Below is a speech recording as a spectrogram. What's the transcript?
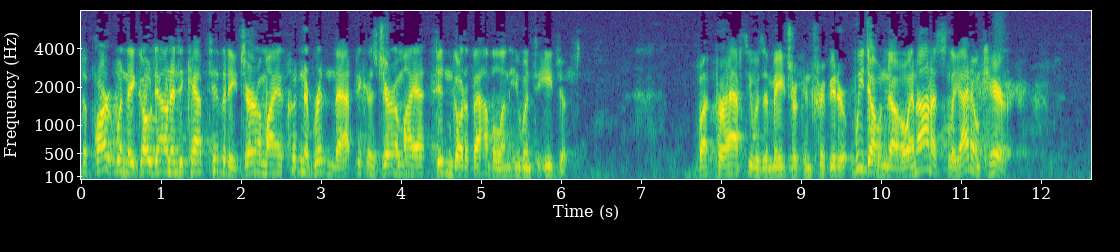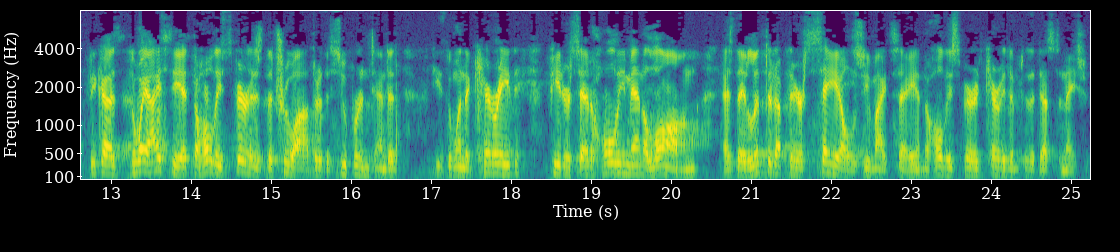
The part when they go down into captivity, Jeremiah couldn't have written that because Jeremiah didn't go to Babylon, he went to Egypt. But perhaps he was a major contributor. We don't know, and honestly, I don't care. Because the way I see it, the Holy Spirit is the true author, the superintendent. He's the one that carried, Peter said, holy men along as they lifted up their sails, you might say, and the Holy Spirit carried them to the destination.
